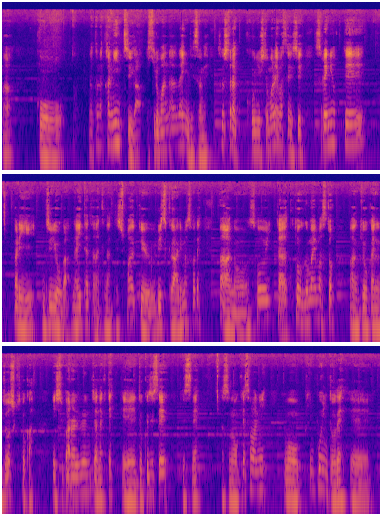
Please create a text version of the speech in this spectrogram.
あ、こう、なかなか認知が広まらないんですよね。そしたら購入してもらえませんし、それによって、やっぱり事業が成り立たなくなってしまうというリスクがありますので、まあ、あの、そういったことを踏まえますと、まあ、業界の常識とかに縛られるんじゃなくて、えー、独自性ですね。そのお客様にもうピンポイントで、えー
